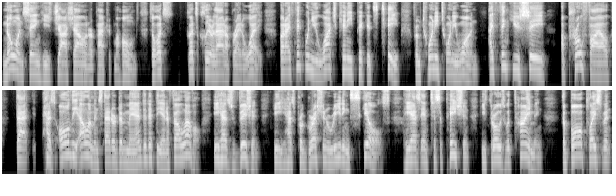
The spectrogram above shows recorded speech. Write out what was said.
no one's saying he's Josh Allen or Patrick Mahomes. So let's let's clear that up right away. But I think when you watch Kenny Pickett's tape from 2021, I think you see a profile that has all the elements that are demanded at the NFL level. He has vision. He has progression reading skills. He has anticipation. He throws with timing. The ball placement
